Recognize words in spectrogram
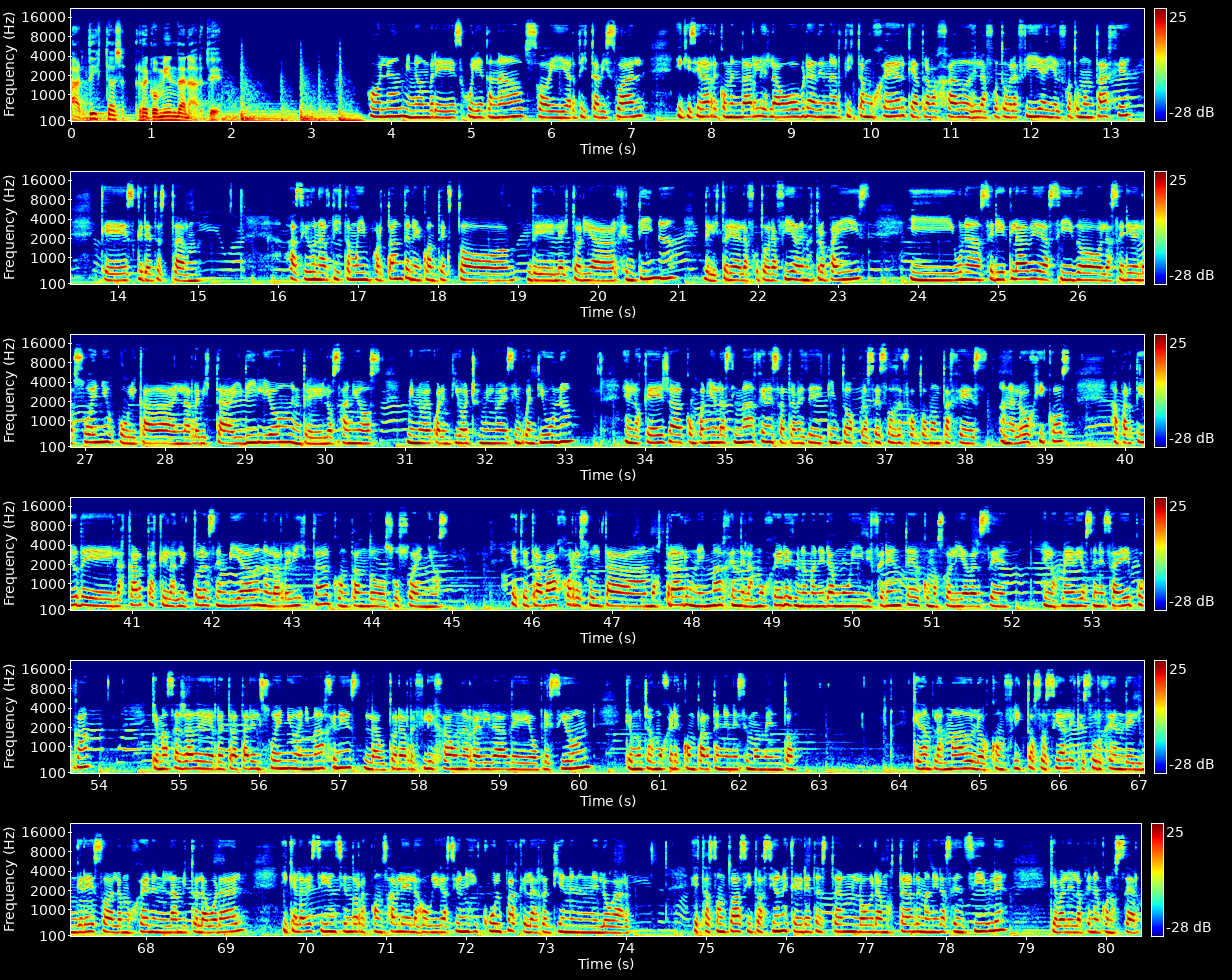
Artistas recomiendan arte. Hola, mi nombre es Julieta Naut, soy artista visual y quisiera recomendarles la obra de una artista mujer que ha trabajado desde la fotografía y el fotomontaje, que es Greta Stern. Ha sido una artista muy importante en el contexto de la historia argentina, de la historia de la fotografía de nuestro país y una serie clave ha sido la serie de los sueños publicada en la revista Idilio entre los años 1948 y 1951 en los que ella componía las imágenes a través de distintos procesos de fotomontajes analógicos a partir de las cartas que las lectoras enviaban a la revista contando sus sueños. Este trabajo resulta mostrar una imagen de las mujeres de una manera muy diferente como solía verse en los medios en esa época, que más allá de retratar el sueño en imágenes, la autora refleja una realidad de opresión que muchas mujeres comparten en ese momento. Quedan plasmados los conflictos sociales que surgen del ingreso a la mujer en el ámbito laboral y que a la vez siguen siendo responsables de las obligaciones y culpas que las retienen en el hogar. Estas son todas situaciones que Greta Stern logra mostrar de manera sensible que vale la pena conocer.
